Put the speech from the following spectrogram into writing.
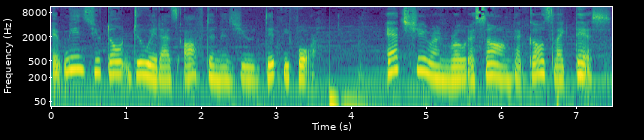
it means you don't do it as often as you did before. Ed Sheeran wrote a song that goes like this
